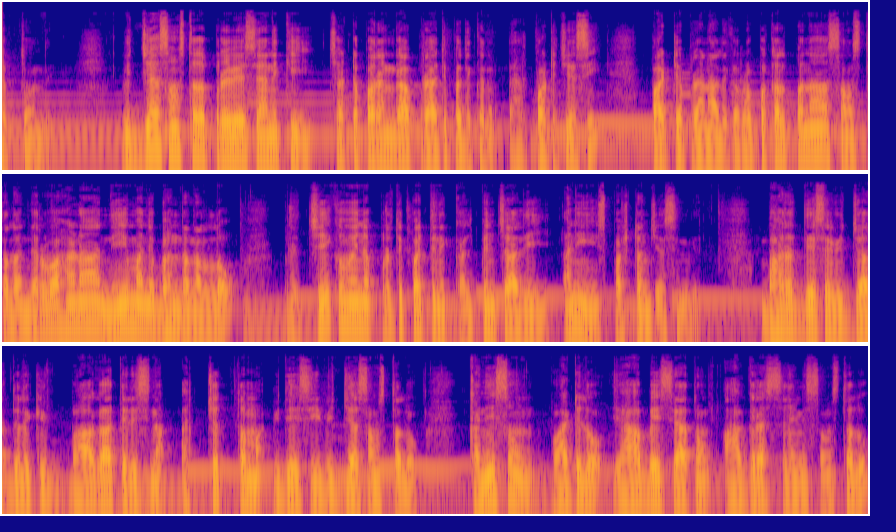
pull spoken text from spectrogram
చెప్తోంది. విద్యా సంస్థల ప్రవేశానికి చట్టపరంగా ప్రాతిపదికను ఏర్పాటు చేసి పాఠ్య ప్రణాళిక రూపకల్పన సంస్థల నిర్వహణ నియమ నిబంధనల్లో ప్రత్యేకమైన ప్రతిపత్తిని కల్పించాలి అని స్పష్టం చేసింది. భారతదేశ విద్యార్థులకి బాగా తెలిసిన అత్యుత్తమ విదేశీ విద్యా సంస్థలు కనీసం వాటిలో యాభై శాతం అగ్రశ్రేణి సంస్థలు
